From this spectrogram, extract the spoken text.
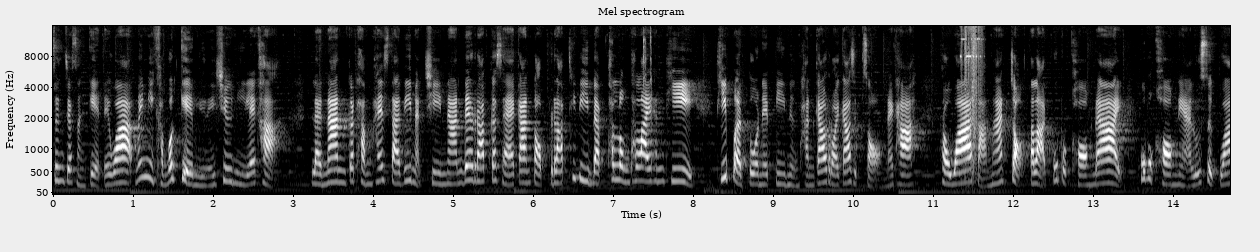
ซึ่งจะสังเกตได้ว่าไม่มีคำว่าเกมอยู่ในชื่อนี้เลยค่ะ และนั่นก็ทำให้ Study Machine นั้นได้รับกระแสการตอบรับที่ดีแบบถล่มทลายทันที ที่เปิดตัวในปี 1992 นะคะ เพราะว่าสามารถเจาะตลาดผู้ปกครองได้ ผู้ปกครองเนี่ยรู้สึกว่า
